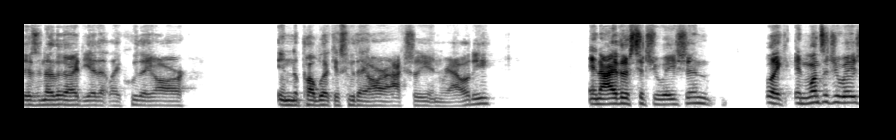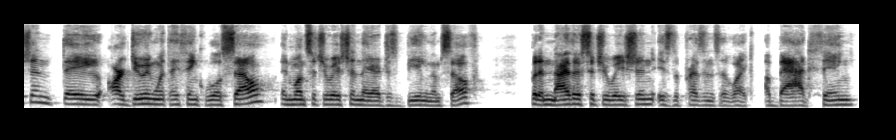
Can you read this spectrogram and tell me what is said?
There's another idea that like who they are in the public is who they are actually in reality. In either situation, like in one situation, they are doing what they think will sell. In one situation, they are just being themselves. But in neither situation is the presence of like a bad thing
